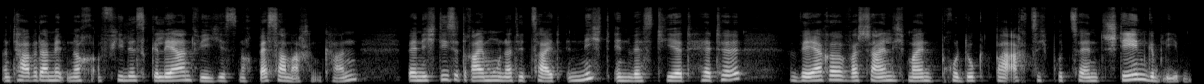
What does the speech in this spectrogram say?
und habe damit noch vieles gelernt, wie ich es noch besser machen kann. Wenn ich diese drei Monate Zeit nicht investiert hätte, wäre wahrscheinlich mein Produkt bei 80 Prozent stehen geblieben.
